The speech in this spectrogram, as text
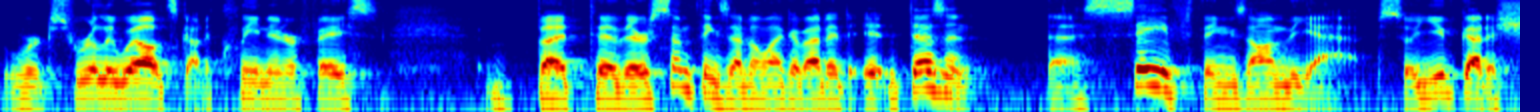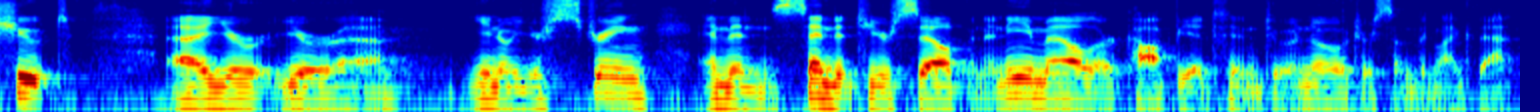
works really well. It's got a clean interface, but uh, there are some things I don't like about it. It doesn't uh, save things on the app. So you've got to shoot uh, your, your, uh, you know, your string and then send it to yourself in an email or copy it into a note or something like that.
